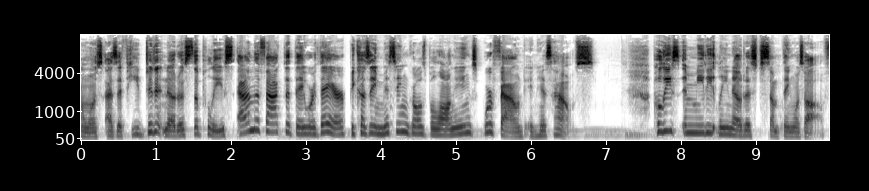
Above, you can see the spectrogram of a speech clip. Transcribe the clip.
almost as if he didn't notice the police and the fact that they were there because a missing girl's belongings were found in his house. Police immediately noticed something was off.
